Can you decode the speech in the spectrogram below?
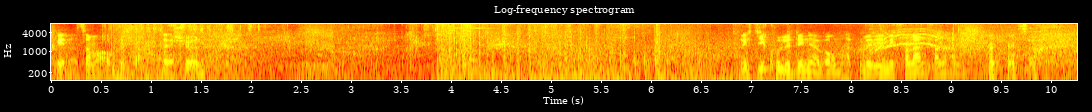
Okay, das haben wir auch geschafft. Sehr schön. Richtig coole Dinger. Warum hatten wir die nicht von Anfang an?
